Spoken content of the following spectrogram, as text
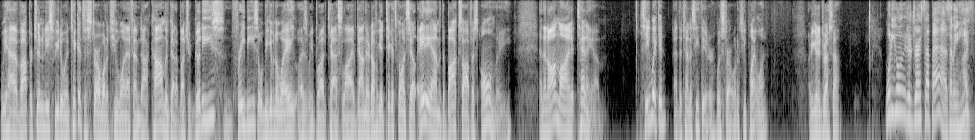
We have opportunities for you to win tickets at star1021fm.com. We've got a bunch of goodies and freebies that will be given away as we broadcast live down there. Don't forget, tickets go on sale 8 a.m. at the box office only, and then online at 10 a.m. See Wicked at the Tennessee Theater with Star 2.1. Are you going to dress up? What do you want me to dress up as? I mean, I, he's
